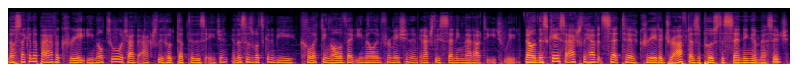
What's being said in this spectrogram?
Now, second up, I have a create email tool, which I've actually hooked up to this agent, and this is what's going to be collecting all of that email information and, and actually sending that out to each lead. Now, in this case, case, I actually have it set to create a draft as opposed to sending a message.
